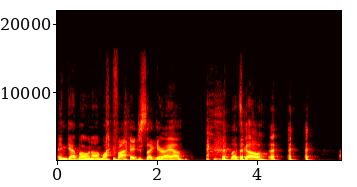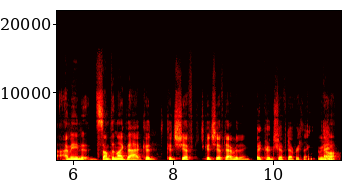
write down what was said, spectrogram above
in Gabon on Wi-Fi, just like here I am. Let's go. I mean, something like that could could shift could shift everything. it could shift everything. You and, know-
